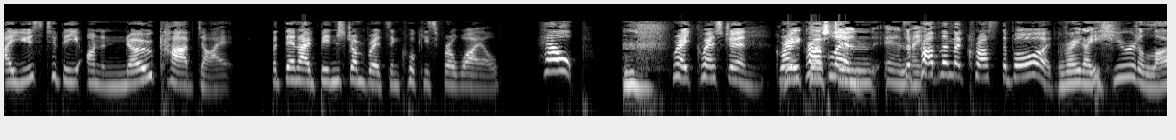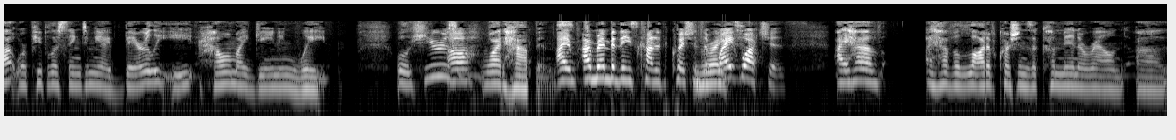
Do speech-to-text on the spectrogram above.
I used to be on a no carb diet, but then I binged on breads and cookies for a while. Help! Great question. Great, Great problem. question, and it's a I- problem across the board. Right, I hear it a lot where people are saying to me, I barely eat, how am I gaining weight? Well, here's Ah. what happens. I, I remember these kind of questions at Right. Weight Watchers. I have I have a lot of questions that come in around uh,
